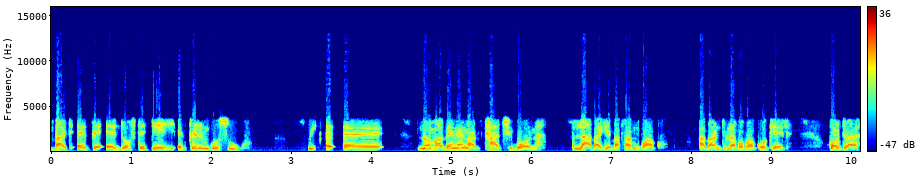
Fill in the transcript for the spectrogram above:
But at the end of the day ekupheleni kosuku eh, eh noma bengengakuthathi bona laba ke baphambi kwakho abantu labo bakhokhele. Kodwa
